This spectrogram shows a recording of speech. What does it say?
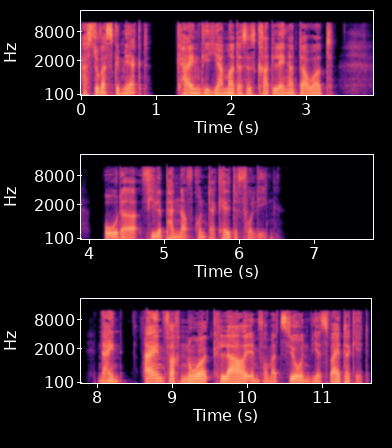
Hast du was gemerkt? Kein Gejammer, dass es gerade länger dauert oder viele Pannen aufgrund der Kälte vorliegen. Nein, einfach nur klare Informationen, wie es weitergeht.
